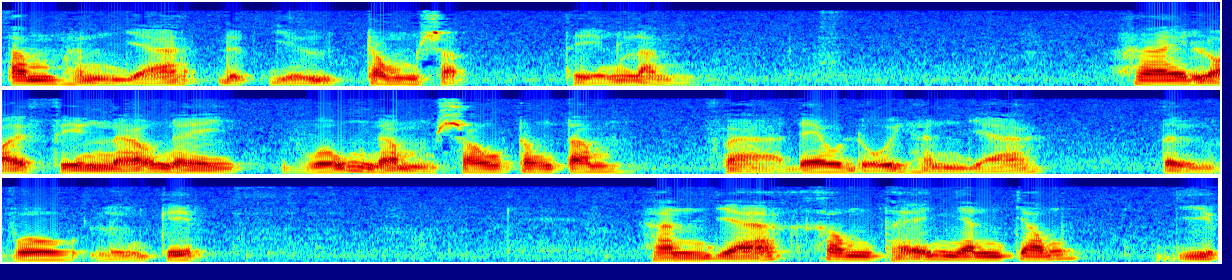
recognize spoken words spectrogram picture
tâm hành giả được giữ trong sạch, thiện lành. Hai loại phiền não này vốn nằm sâu trong tâm và đeo đuổi hành giả từ vô lượng kiếp. Hành giả không thể nhanh chóng diệt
